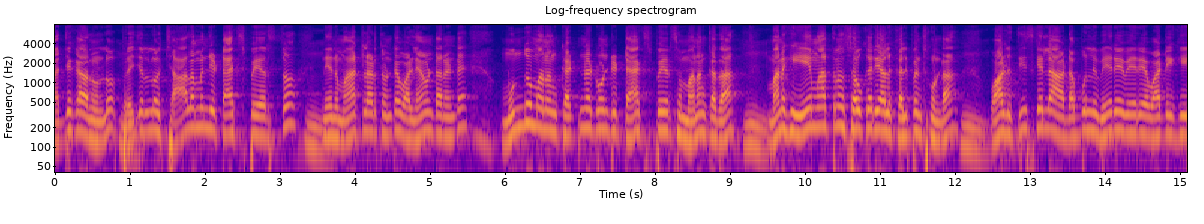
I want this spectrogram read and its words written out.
మధ్యకాలంలో ప్రజల్లో చాలా మంది ట్యాక్స్ పేయర్స్తో నేను మాట్లాడుతుంటే వాళ్ళు ఏమంటారంటే ముందు మనం కట్టినటువంటి ట్యాక్స్ పేయర్స్ మనం కదా మనకి ఏమాత్రం సౌకర్యాలు కల్పించకుండా వాళ్ళు తీసుకెళ్ళి ఆ డబ్బుల్ని వేరే వేరే వాటికి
